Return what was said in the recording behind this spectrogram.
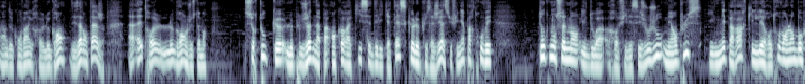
hein, de convaincre le grand des avantages à être le grand, justement. Surtout que le plus jeune n'a pas encore acquis cette délicatesse que le plus âgé a su finir par trouver. Donc non seulement il doit refiler ses joujoux, mais en plus, il n'est pas rare qu'il les retrouve en lambeaux.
